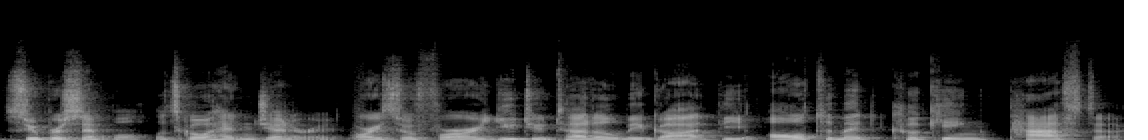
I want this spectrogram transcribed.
Super simple. Let's go ahead and generate. All right, so for our YouTube title, we got the ultimate cooking pasta.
